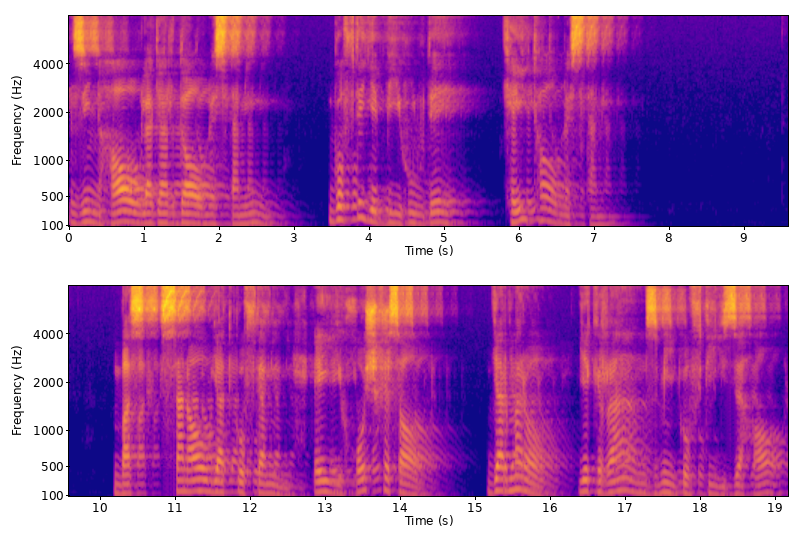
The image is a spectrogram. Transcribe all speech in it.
زین حال اگر دانستمی گفته بیهوده کی تانستمی؟ بس ثنایت گفتمی ای خوش خصال گر مرا یک رمز می گفتی ز حال.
